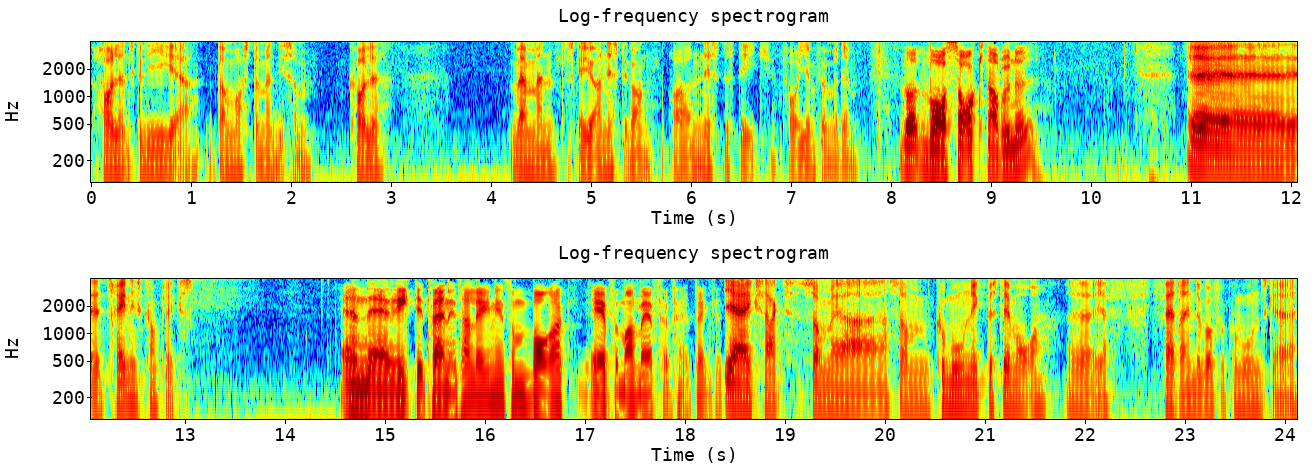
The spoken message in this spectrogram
hollandske ligaer, der måste man ligesom kolde, hvad man skal gøre næste gang, og næste steg for at hjemføre med dem. Vad, vad saknar du nu? Eh, träningskomplex. En, en riktig träningsanläggning som bara är för Malmö FF helt enkelt? Ja, exakt. Som, är, som kommunen ikke bestemmer over. Uh, jeg fatter ikke, hvorfor kommunen skal...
